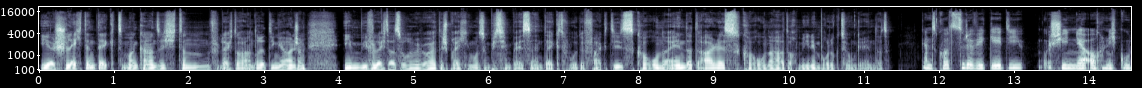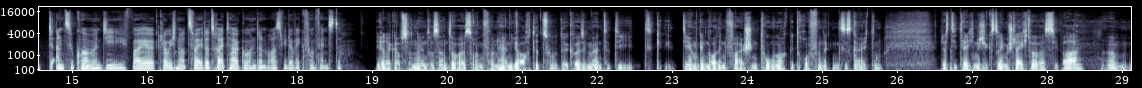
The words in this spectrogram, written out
eher schlecht entdeckt. Man kann sich dann vielleicht auch andere Dinge anschauen, eben wie vielleicht das, worüber wir heute sprechen, wo es ein bisschen besser entdeckt wurde. Fakt ist, Corona ändert alles. Corona hat auch Medienproduktion geändert. Ganz kurz zu der WG, die schien ja auch nicht gut anzukommen. Die war ja, glaube ich, nur zwei oder drei Tage und dann war es wieder weg vom Fenster. Ja, da gab es auch eine interessante Äußerung von Herrn Jauch dazu, der quasi meinte, die, die haben genau den falschen Ton auch getroffen. Da ging es gar nicht um, dass die technisch extrem schlecht war, was sie war. Ähm,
